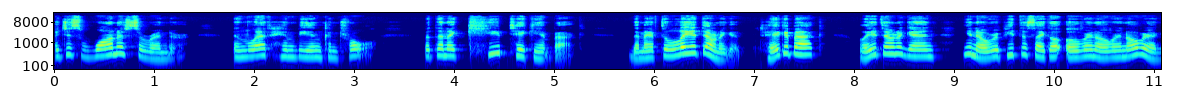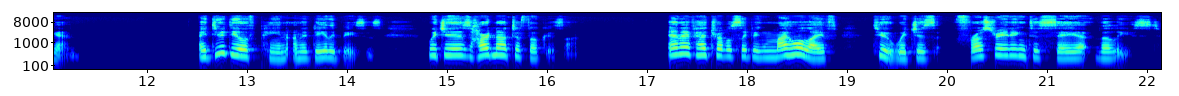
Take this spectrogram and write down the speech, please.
I just want to surrender and let Him be in control. But then I keep taking it back. Then I have to lay it down again, take it back, lay it down again, you know, repeat the cycle over and over and over again. I do deal with pain on a daily basis, which is hard not to focus on. And I've had trouble sleeping my whole life, too, which is frustrating to say the least.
